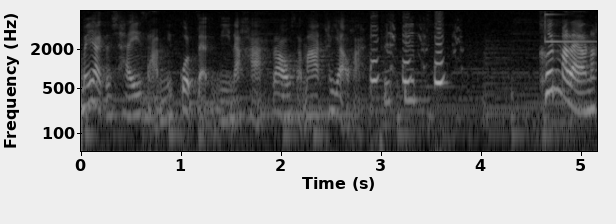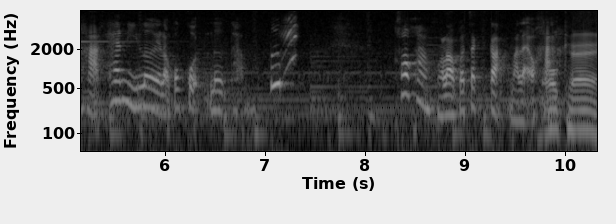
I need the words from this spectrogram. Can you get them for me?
ไม่อยากจะใช้3นิ้วกดแบบนี้นะคะ เราสามารถเขย่าค่ะ ขึ้นมาแล้วนะคะ แค่นี้เลยเราก็กดเลิกทำปึ๊บข้อความของเราก็จะกลับมาแล้วค่ะ Okay.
